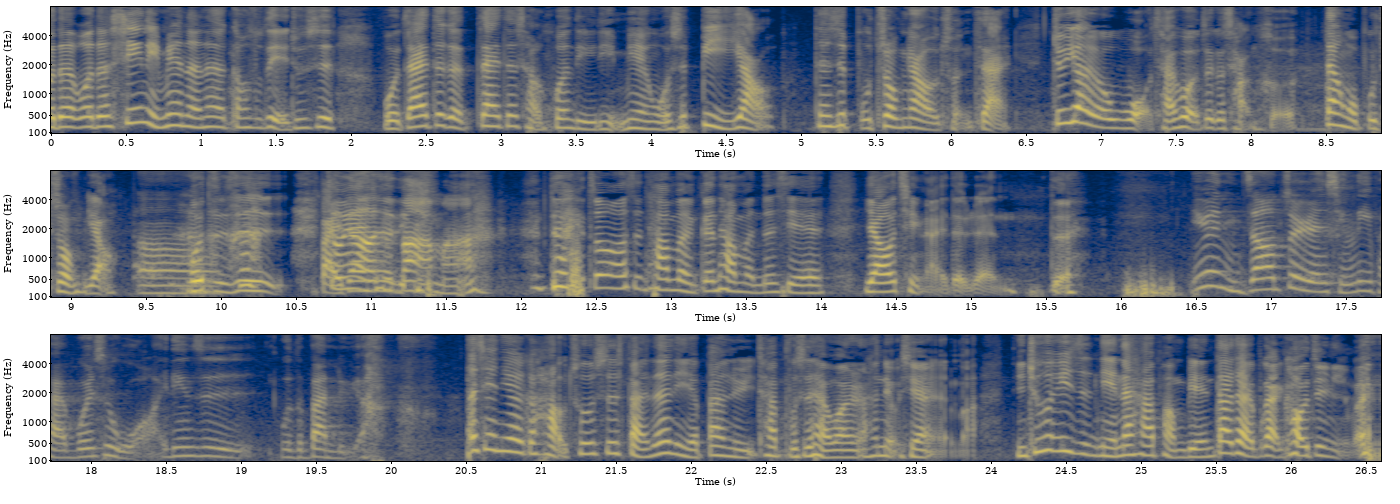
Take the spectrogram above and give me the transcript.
我的我的心里面的那个告诉自己，就是我在这个在这场婚礼里面，我是必要但是不重要的存在，就要有我才会有这个场合，但我不重要，嗯，我只是 摆重要的是在那里。爸妈。对，重要是他们跟他们那些邀请来的人。对，因为你知道最人形立牌不会是我啊，一定是我的伴侣啊。而且你有一个好处是，反正你的伴侣他不是台湾人，他纽西兰人嘛，你就会一直黏在他旁边，大家也不敢靠近你们，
